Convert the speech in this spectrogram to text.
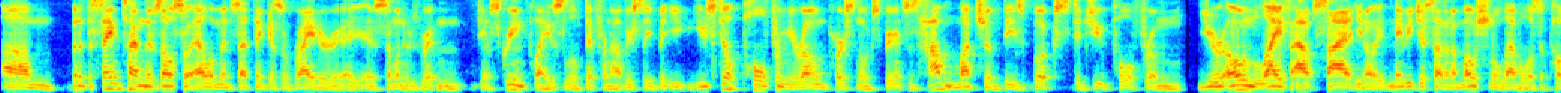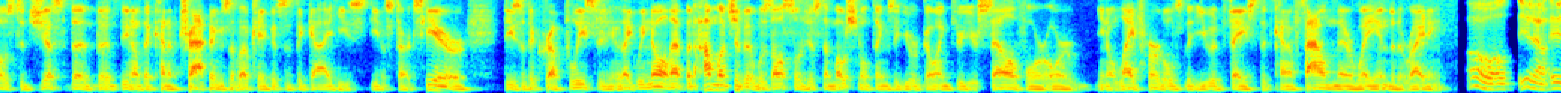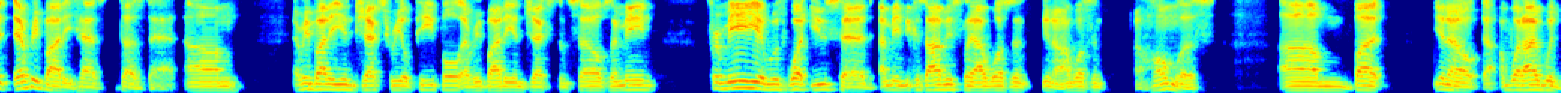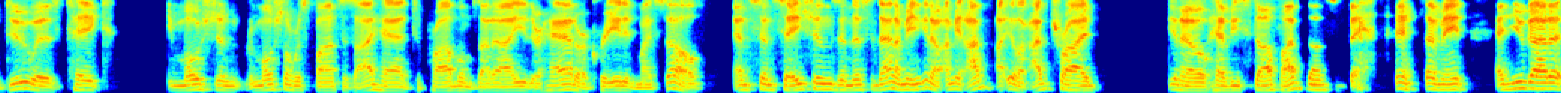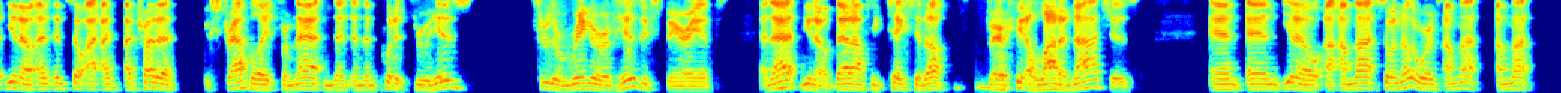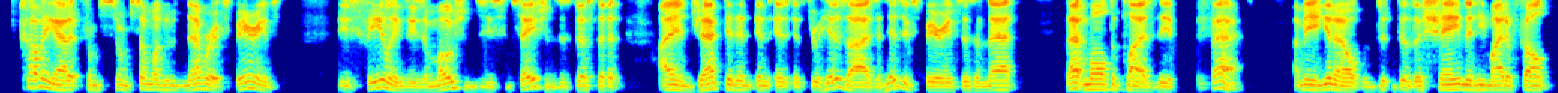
Um, but at the same time, there's also elements I think as a writer, as someone who's written you know screenplays, a little different, obviously, but you you still pull from your own personal experiences. How much of these books did you pull from your own life outside? You know, maybe just on an emotional level, as opposed to just the the you know the kind of trappings of okay, this is the guy he's you know starts here, or these are the corrupt police. Like we know all that, but how much of it was also just emotional things that you were going through yourself, or or you know life hurdles that you had faced that kind of found their way into the writing? Oh well, you know, it, everybody has does that. Um, everybody injects real people. Everybody injects themselves. I mean, for me, it was what you said. I mean, because obviously I wasn't, you know, I wasn't homeless. Um, but you know, uh, what I would do is take emotion emotional responses I had to problems that I either had or created myself and sensations and this and that. I mean, you know, I mean, I've I, you know, I've tried, you know, heavy stuff. I've done some bad things. I mean, and you gotta, you know, and, and so I, I I try to extrapolate from that and then and then put it through his through the ringer of his experience and that you know that obviously takes it up very a lot of notches and and you know I, i'm not so in other words i'm not i'm not coming at it from from someone who's never experienced these feelings these emotions these sensations. It's just that i inject it in, in, in through his eyes and his experiences and that that multiplies the effect. I mean you know d- d- the shame that he might have felt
